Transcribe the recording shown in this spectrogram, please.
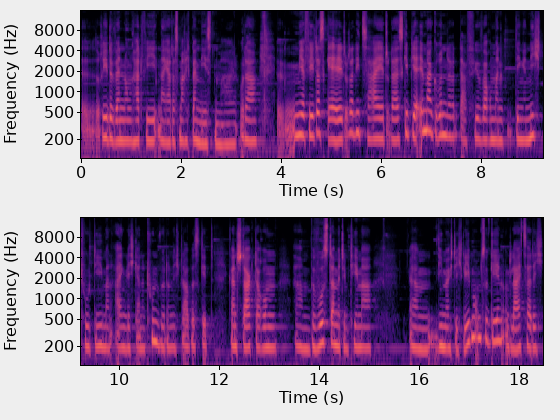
äh, Redewendungen hat wie, naja, das mache ich beim nächsten Mal oder äh, mir fehlt das Geld oder die Zeit oder es gibt ja immer Gründe dafür, warum man Dinge nicht tut, die man eigentlich gerne tun würde. Und ich glaube, es geht ganz stark darum, ähm, bewusster mit dem Thema, ähm, wie möchte ich leben, umzugehen und gleichzeitig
